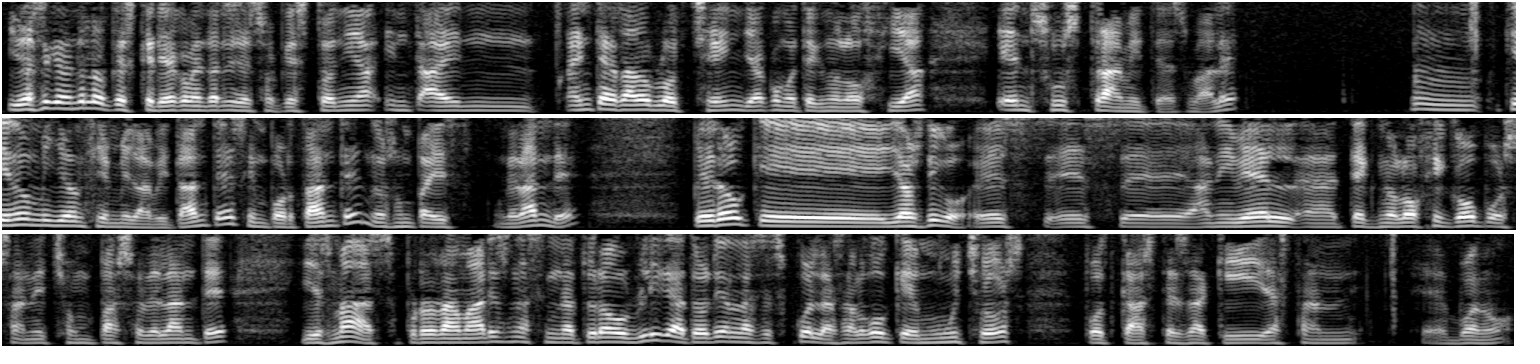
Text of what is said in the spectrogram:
y básicamente lo que os quería comentar es eso, que Estonia ha integrado blockchain ya como tecnología en sus trámites, ¿vale? Mm, tiene un millón cien mil habitantes, importante, no es un país grande, pero que ya os digo, es, eh, a nivel eh, tecnológico pues han hecho un paso adelante y es más, programar es una asignatura obligatoria en las escuelas, algo que muchos podcasters de aquí ya están, eh, bueno,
